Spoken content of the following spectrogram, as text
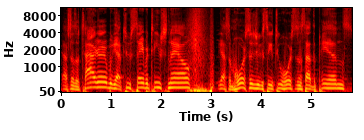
Got us a tiger. We got two saber teeths now. We got some horses. You can see two horses inside the pens.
